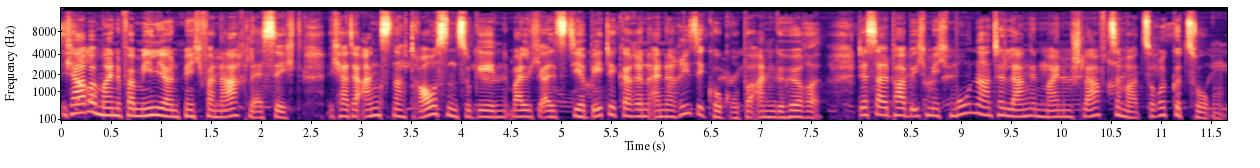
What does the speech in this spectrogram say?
ich habe meine Familie und mich vernachlässigt. Ich hatte Angst, nach draußen zu gehen, weil ich als Diabetikerin einer Risikogruppe angehöre. Deshalb habe ich mich monatelang in meinem Schlafzimmer zurückgezogen.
